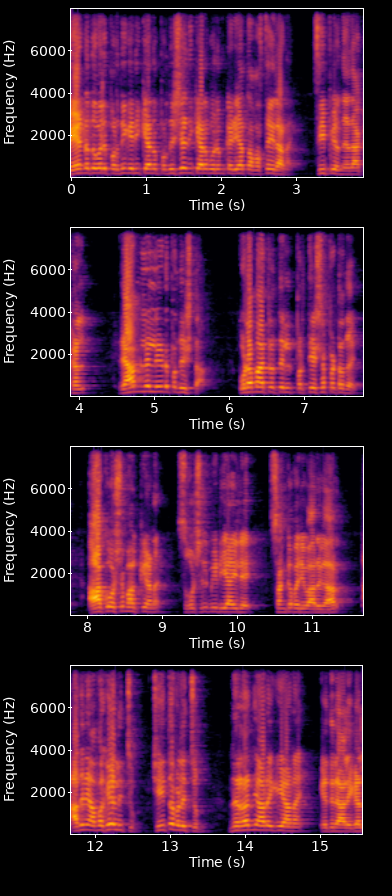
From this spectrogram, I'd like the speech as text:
വേണ്ടതുപോലെ പ്രതികരിക്കാനോ പ്രതിഷേധിക്കാനോ പോലും കഴിയാത്ത അവസ്ഥയിലാണ് സി പി എം നേതാക്കൾ. രാംലല്ലയുടെ പ്രതിഷ്ഠ കുടമാറ്റത്തിൽ പ്രത്യക്ഷപ്പെട്ടത് ആഘോഷമാക്കുകയാണ് സോഷ്യൽ മീഡിയയിലെ സംഘപരിവാറുകാർ. അതിനെ അവഹേളിച്ചും ചീത്ത വിളിച്ചും നിറഞ്ഞാടുകയാണ് എതിരാളികൾ.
